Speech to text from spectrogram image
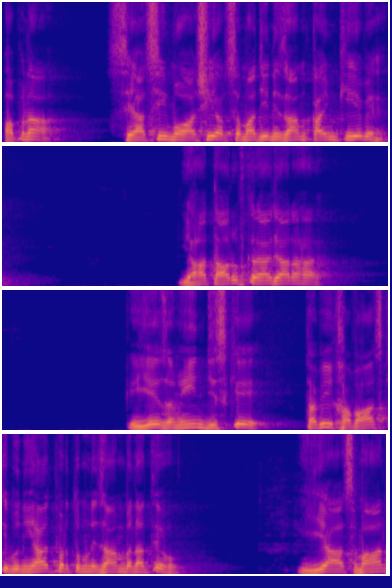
اپنا سیاسی معاشی اور سماجی نظام قائم کیے ہوئے ہیں۔ یہاں تعارف کرایا جا رہا ہے کہ یہ زمین جس کے طبی خواص کی بنیاد پر تم نظام بناتے ہو، یہ آسمان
